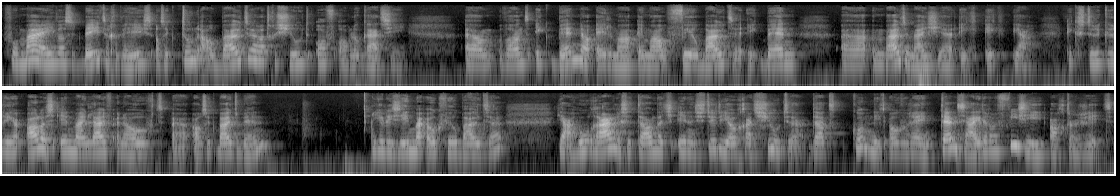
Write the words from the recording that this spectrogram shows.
Voor mij was het beter geweest als ik toen al buiten had geshoot of op locatie. want ik ben nou eenmaal, eenmaal veel buiten. Ik ben uh, een buitenmeisje. Ik, ik, ja, ik structureer alles in mijn lijf en hoofd uh, als ik buiten ben. Jullie zien mij ook veel buiten. Ja, hoe raar is het dan dat je in een studio gaat shooten? Dat komt niet overeen, tenzij er een visie achter zit.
